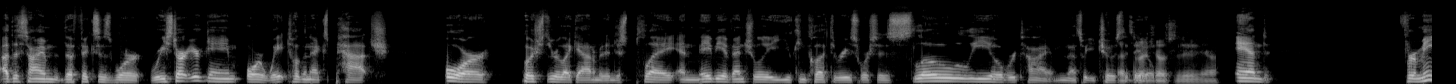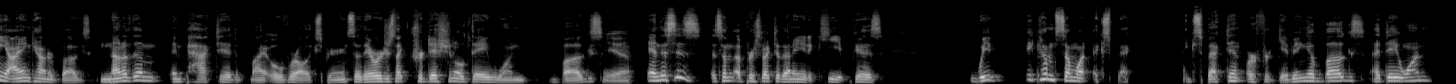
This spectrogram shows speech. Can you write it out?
At this time, the fixes were restart your game or wait till the next patch or push through like Adam did and just play. And maybe eventually you can collect the resources slowly over time. And that's what you chose That's to do. That's what I chose to do. Yeah. And for me, I encountered bugs. None of them impacted my overall experience. So they were just like traditional day one bugs. yeah. And this is some a perspective that I need to keep because we've become somewhat expect expectant or forgiving of bugs at day one.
